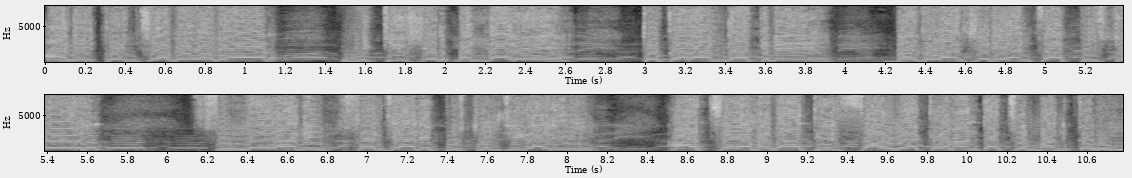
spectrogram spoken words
आणि त्यांच्या बरोबर विकी शेठ पंधारे तुकाराम ढाकणे भगवान शेर यांचा पिस्तूल. सुंदर आणि सर्जा आणि पिस्तूलची गाडी. आजच्या या मैदानातील सहाव्या क्रमांकाचे मानकरी.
